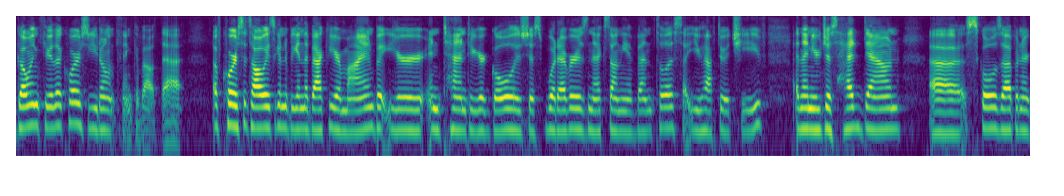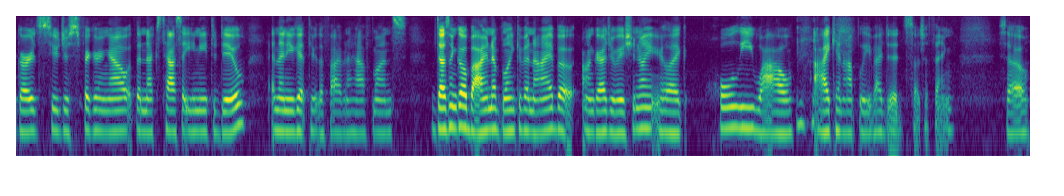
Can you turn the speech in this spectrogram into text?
Going through the course, you don't think about that of course, it's always going to be in the back of your mind, but your intent or your goal is just whatever is next on the event list that you have to achieve. And then you're just head down, uh, skulls up in regards to just figuring out the next task that you need to do. And then you get through the five and a half months. Doesn't go by in a blink of an eye, but on graduation night, you're like, holy wow, I cannot believe I did such a thing. So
